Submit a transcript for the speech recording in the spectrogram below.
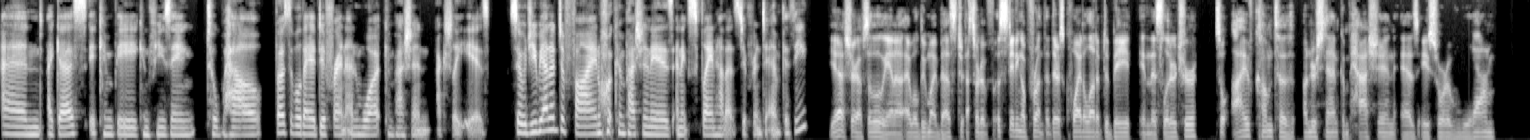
And I guess it can be confusing to how, first of all, they are different and what compassion actually is. So would you be able to define what compassion is and explain how that's different to empathy? Yeah, sure, absolutely. And I will do my best to uh, sort of uh, stating up front that there's quite a lot of debate in this literature. So I've come to understand compassion as a sort of warm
